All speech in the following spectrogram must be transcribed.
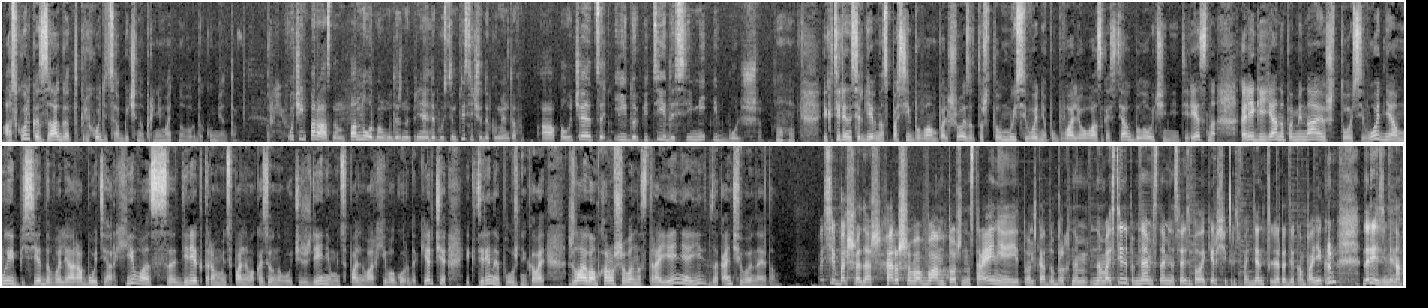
А сколько за год приходится обычно принимать новых документов? Архив? Очень по-разному. По нормам мы должны принять, допустим, тысячу документов, а получается и до пяти, и до семи, и больше. Угу. Екатерина Сергеевна, спасибо вам большое за то, что мы сегодня побывали у вас в гостях. Было очень интересно. Коллеги, я напоминаю, что сегодня мы беседовали о работе архива с директором муниципального казенного учреждения муниципального архива города Керчи Екатериной Плужниковой. Желаю вам хорошего настроения и заканчиваю на этом. Спасибо большое, Даша. Хорошего вам тоже настроения и только добрых новостей. Напоминаем, с нами на связи была Керчи, корреспондент телерадиокомпании «Крым» Дарья Зимина.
